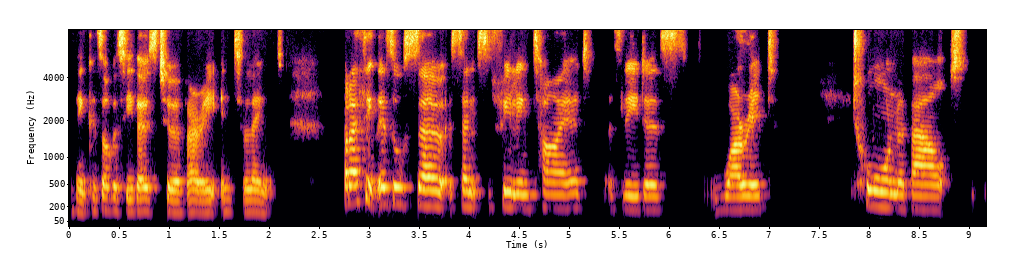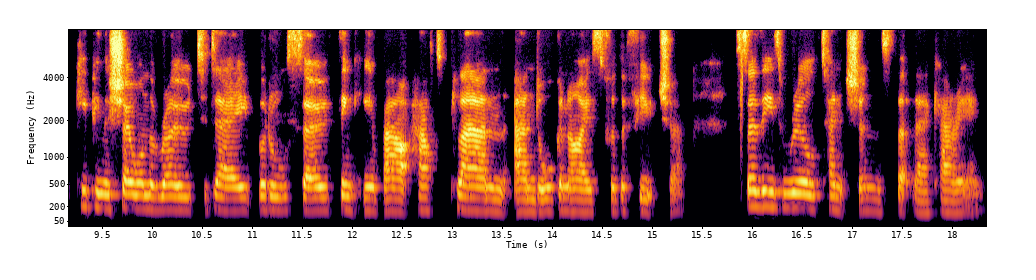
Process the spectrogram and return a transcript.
I think because obviously those two are very interlinked. But I think there's also a sense of feeling tired as leaders, worried, torn about keeping the show on the road today, but also thinking about how to plan and organize for the future. So these real tensions that they're carrying.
